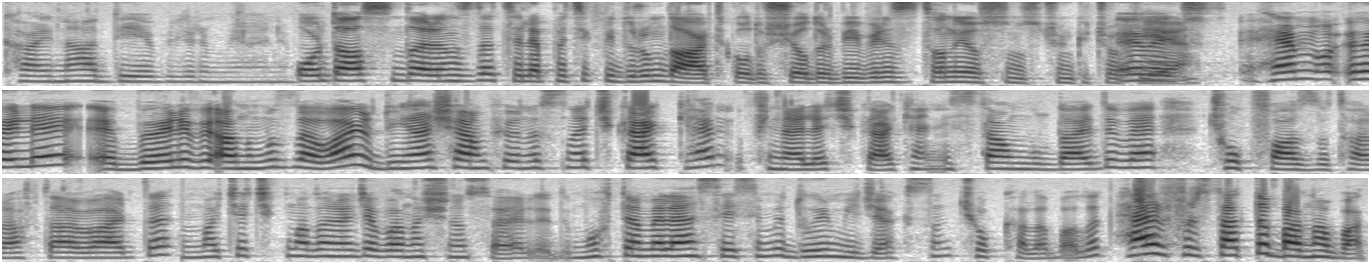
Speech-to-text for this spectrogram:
kaynağı diyebilirim yani. Orada aslında aranızda telepatik bir durum da artık oluşuyordur. Birbirinizi tanıyorsunuz çünkü çok evet. Hem öyle e, böyle bir anımız da var. Dünya şampiyonasına çıkarken, finale çıkarken İstanbul'daydı ve çok fazla taraftar vardı. Maça çıkmadan önce bana şunu söyledi. Muhtemelen sesimi duymayacaksın. Çok kalabalık. Her fırsatta bana bak.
